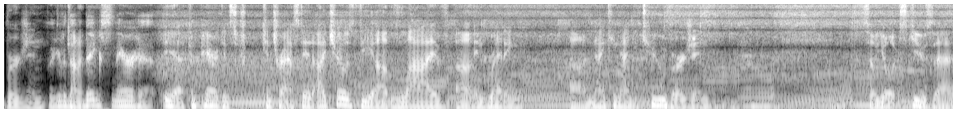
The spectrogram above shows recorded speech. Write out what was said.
version. They give it Kinda- that big snare hit. yeah, compare and const- contrasted. I chose the uh, live uh, in Reading uh, 1992 version. So you'll excuse that.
